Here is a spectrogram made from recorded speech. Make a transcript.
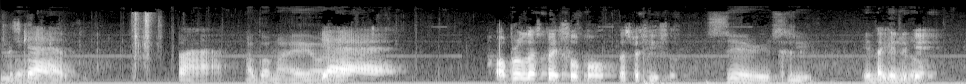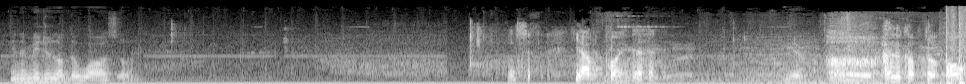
Let's go. Ah, I got my AR. yeah. Oh bro, let's play football. Let's play FIFA. Seriously. In the Like in the middle of in the middle of the war zone. you have a point there. Yep. Helicopter. Oh.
